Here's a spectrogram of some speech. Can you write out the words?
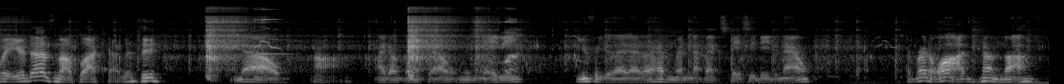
Wait, your dad's not Black Hat, is he? No, Ah. I don't think so. I mean, maybe. You figure that out. I haven't read enough XKCD to know. I've read a lot, not enough.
